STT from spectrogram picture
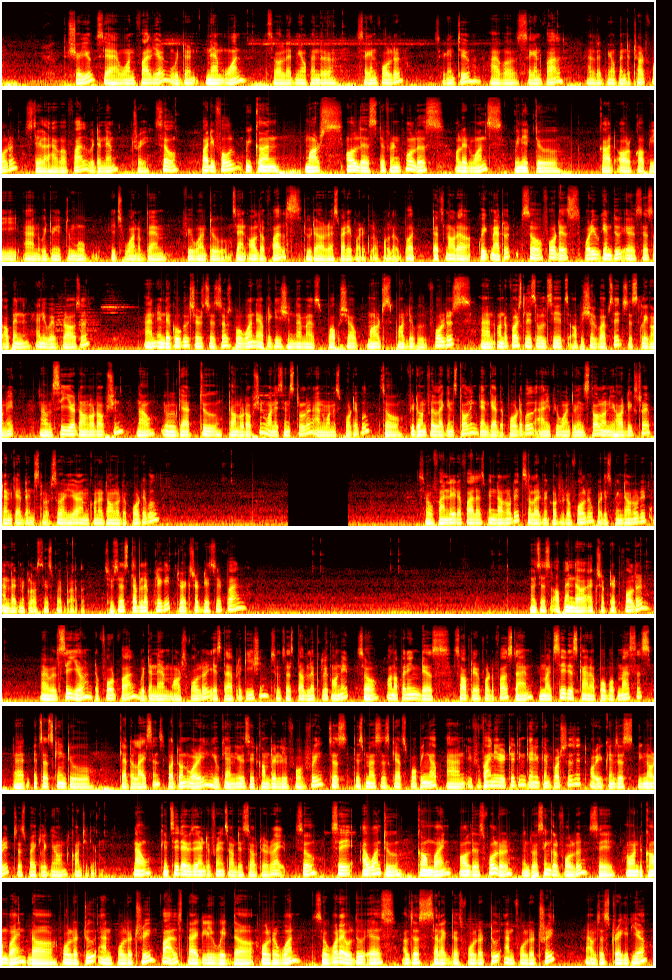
to show you. Say I have one file here with the name 1. So let me open the second folder. Second 2, I have a second file and let me open the third folder. Still I have a file with the name 3 so by default we can merge all these different folders all at once. We need to cut or copy and we do need to move each one of them if we want to send all the files to the respective particular folder. But that's not a quick method. So for this what you can do is just open any web browser and in the Google search just search for one application name as PopShop merge multiple folders. And on the first list you will see its official website. Just click on it. Now you'll see your download option. Now you will get two download option one is installer and one is portable. So if you don't feel like installing then get the portable. And if you want to install on your hard disk drive then get the installer. So here i'm gonna download the portable. So finally the file has been downloaded. So let me go to the folder where it's being downloaded and let me close this web browser so just double click it to extract this zip file. Now just open the extracted folder. Now we'll see here the fourth file with the name Mars folder is the application. So just double click on it. So on opening this software for the first time you might see this kind of pop-up message that it's asking to get the license but don't worry you can use it completely for free. Just this message gets popping up and if you find it irritating then you can purchase it or you can just ignore it just by clicking on continue now you can see the user interface of this software right? So say i want to combine all this folder into a single folder. Say i want to combine the folder 2 and folder 3 files directly with the folder 1 so what i will do is i'll just select this folder 2 and folder 3 and i'll just drag it here.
